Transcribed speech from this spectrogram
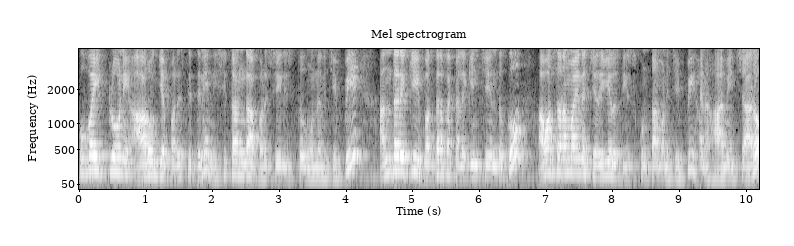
కువైట్లోని ఆరోగ్య పరిస్థితిని నిశితంగా పరిశీలిస్తూ ఉందని చెప్పి అందరికీ భద్రత కలిగించేందుకు అవసరమైన చర్యలు తీసుకుంటామని చెప్పి ఆయన హామీ ఇచ్చారు.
